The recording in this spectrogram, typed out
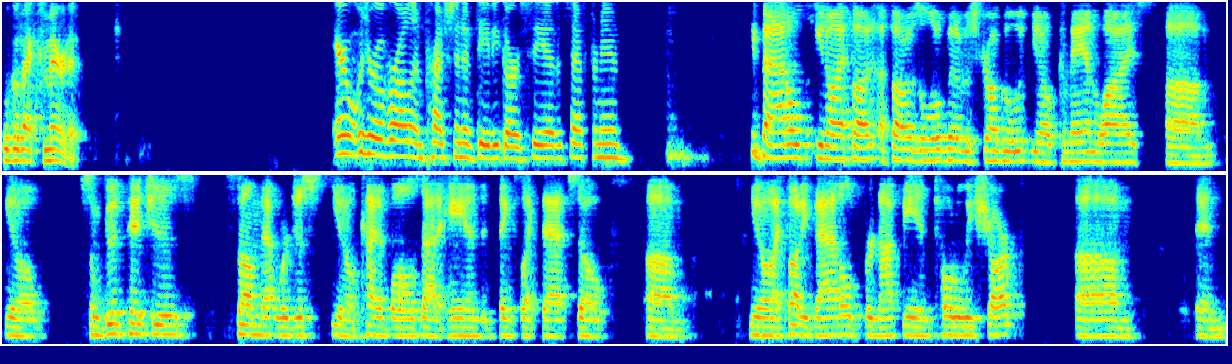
We'll go back to Meredith. Aaron, what was your overall impression of Deivi Garcia this afternoon? He battled, you know, I thought, I thought it was a little bit of a struggle, you know, command wise, um, you know, some good pitches, some that were just, you know, kind of balls out of hand and things like that. So, um, you know, I thought he battled for not being totally sharp. Um, and,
